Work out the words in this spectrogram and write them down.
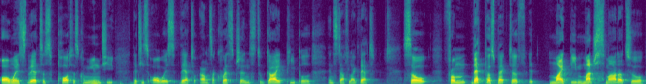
always there to support his community, that he's always there to answer questions, to guide people, and stuff like that. So, from that perspective, it might be much smarter to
